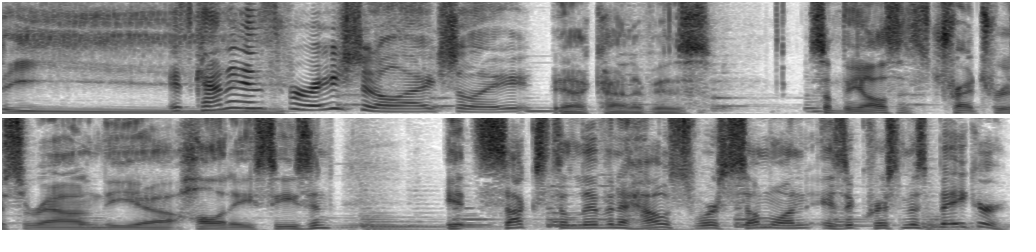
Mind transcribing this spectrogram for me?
It's kind of inspirational, actually. Yeah, it kind of is. Something else that's treacherous around the uh, holiday season. It sucks to live in a house where someone is a Christmas baker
